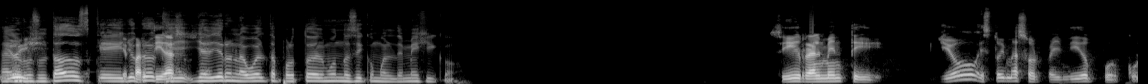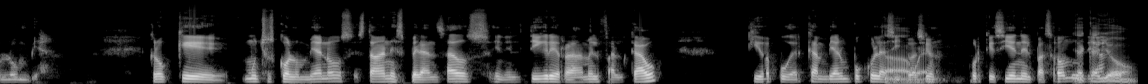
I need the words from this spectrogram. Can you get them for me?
a los resultados que yo creo que ya dieron la vuelta por todo el mundo, así como el de México. Sí, realmente yo estoy más sorprendido por Colombia. Creo que muchos colombianos estaban esperanzados en el Tigre Radamel Falcao, que iba a poder cambiar un poco la ah, situación. Porque sí, en el pasado mundial, cayó.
